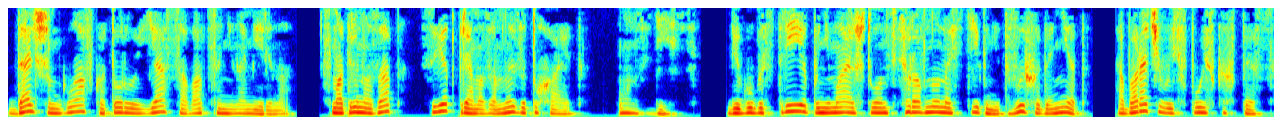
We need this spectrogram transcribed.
дальше мгла, в которую я соваться не намерена. Смотрю назад, свет прямо за мной затухает. Он здесь. Бегу быстрее, понимая, что он все равно настигнет, выхода нет. Оборачиваюсь в поисках Тесс.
